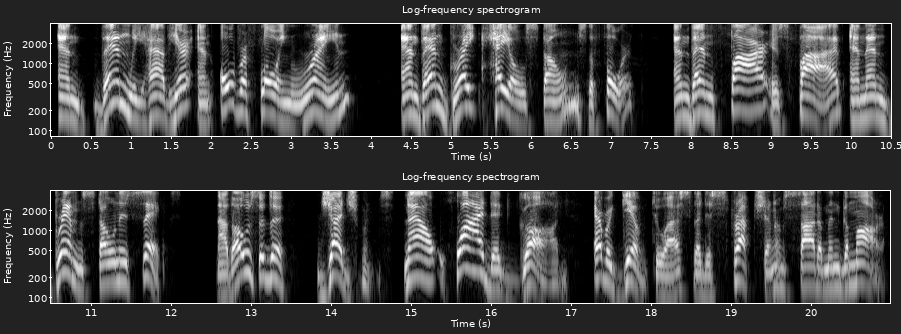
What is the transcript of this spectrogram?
and then we have here an overflowing rain, and then great hailstones, the fourth, and then fire is five, and then brimstone is six. Now, those are the judgments. Now, why did God ever give to us the destruction of Sodom and Gomorrah?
